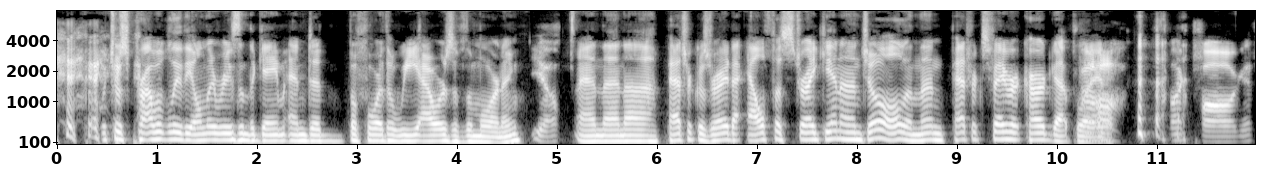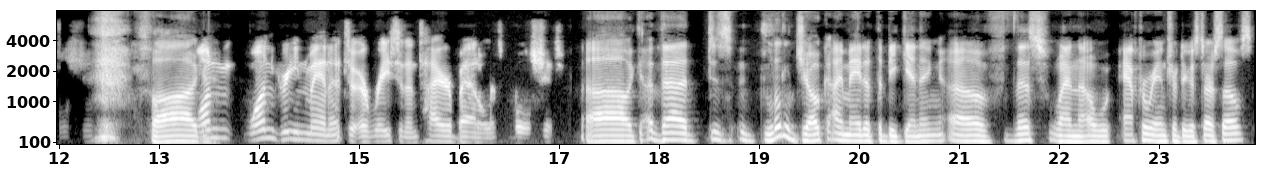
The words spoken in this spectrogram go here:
which was probably the only reason the game ended before the wee hours of the morning. Yeah. And then uh, Patrick was ready to alpha strike in on Joel, and then Patrick's favorite card got played. Oh, fuck fog. That's bullshit. Fog. One one green mana to erase an entire battle. That's bullshit. Uh, the just little joke I made at the beginning of this when uh, after we introduced ourselves,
